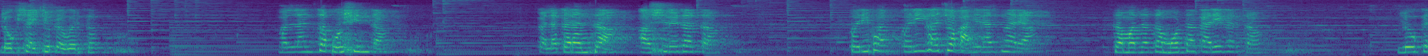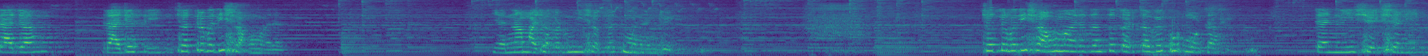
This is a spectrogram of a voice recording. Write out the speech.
लोकशाहीचे प्रवर्तक मल्लांचा पोशिंदा कलाकारांचा आश्रयदाता परिभाग परिघाच्या बाहेर असणाऱ्या समाजाचा मोठा कार्यकर्ता लोकराजा राजश्री छत्रपती शाहू महाराज. यांना माझ्याकडून ही शब्द सुमनांजली छत्रपती शाहू महाराजांचं कर्तव्य खूप मोठं आहे. त्यांनी शैक्षणिक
